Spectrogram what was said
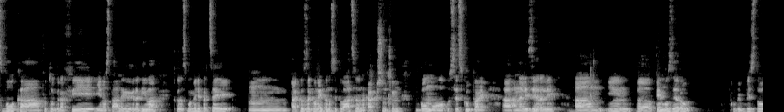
zvoka, fotografij in ostalega gradiva. Tako da smo imeli precej um, tako zagoneteno situacijo, na kakšen način bomo vse skupaj uh, analizirali. Um, in v tem oziru ko bi v bistvu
